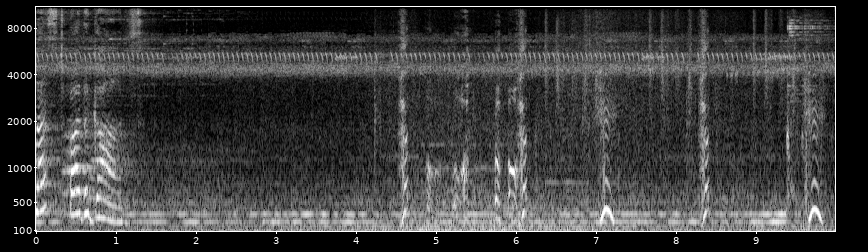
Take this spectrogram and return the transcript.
Blessed by the gods. That hmm.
